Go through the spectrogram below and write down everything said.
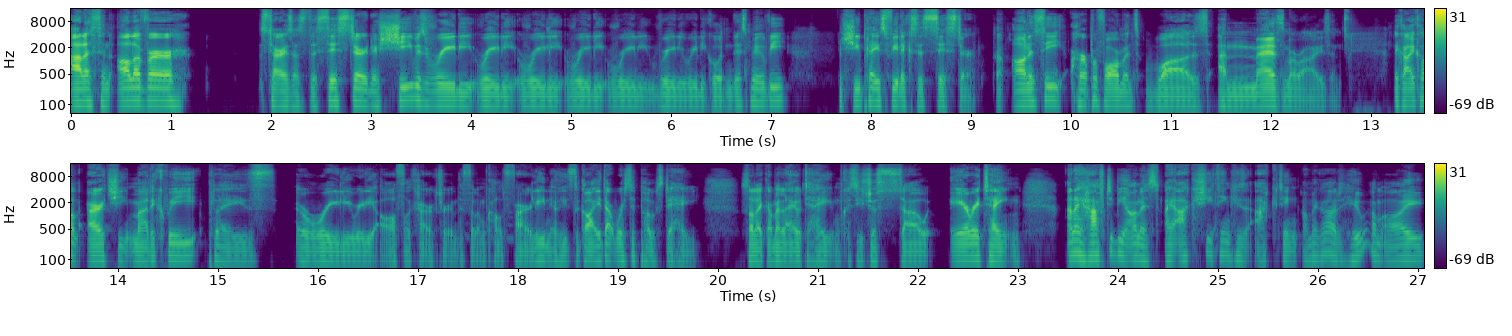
Alison Oliver stars as the sister. Now she was really, really, really, really, really, really, really good in this movie. She plays Felix's sister. Uh, honestly, her performance was mesmerizing. A guy called Archie Madekwe plays a really, really awful character in the film called Farley. Now he's the guy that we're supposed to hate. So like I'm allowed to hate him because he's just so irritating. And I have to be honest, I actually think his acting, oh my god, who am I?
